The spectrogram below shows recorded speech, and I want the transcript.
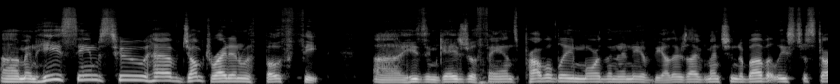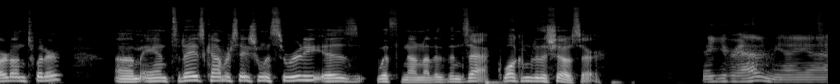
Um, and he seems to have jumped right in with both feet. Uh, he's engaged with fans probably more than any of the others I've mentioned above, at least to start on Twitter. Um, and today's conversation with Cerruti is with none other than Zach. Welcome to the show, sir. Thank you for having me. I uh,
